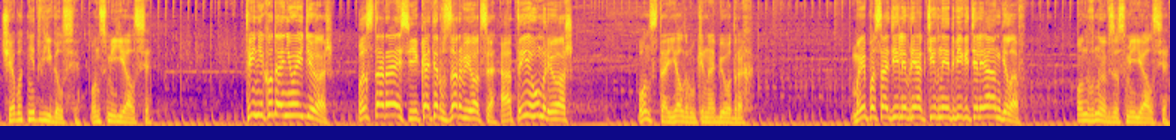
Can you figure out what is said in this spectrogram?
Чабот не двигался, он смеялся. «Ты никуда не уйдешь! Постарайся, и катер взорвется, а ты умрешь!» Он стоял руки на бедрах. «Мы посадили в реактивные двигатели ангелов!» Он вновь засмеялся.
